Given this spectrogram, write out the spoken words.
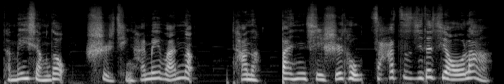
他没想到事情还没完呢。他呢，搬起石头砸自己的脚啦。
